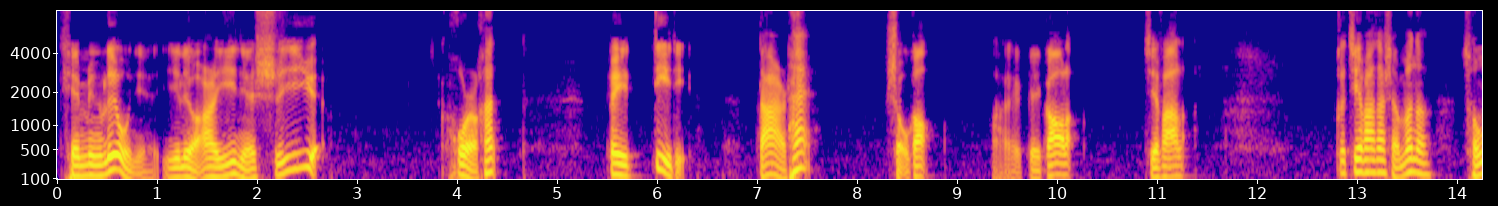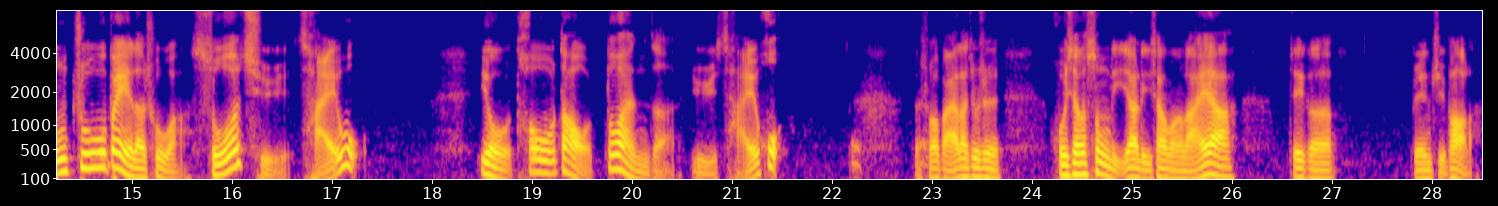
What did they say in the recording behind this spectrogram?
天命六年（一六二一年）十一月，呼尔汗被弟弟达尔泰首告，啊，给告了，揭发了。可揭发他什么呢？从朱贝勒处啊索取财物，又偷盗缎子与财货。说白了就是互相送礼呀，礼尚往来呀。这个被人举报了，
